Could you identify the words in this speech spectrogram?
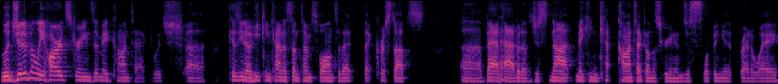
legitimately hard screens that made contact, which because uh, you know he can kind of sometimes fall into that that Kristaps uh, bad habit of just not making contact on the screen and just slipping it right away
